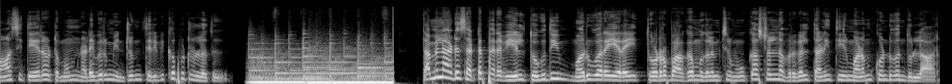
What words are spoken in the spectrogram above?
மாசி தேரோட்டமும் நடைபெறும் என்றும் தெரிவிக்கப்பட்டுள்ளது. தமிழ்நாடு சட்டப்பேரவையில் தொகுதி மறுவரையறை தொடர்பாக முதலமைச்சர் மு க ஸ்டாலின் அவர்கள் தனி தீர்மானம் கொண்டு வந்துள்ளார்.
